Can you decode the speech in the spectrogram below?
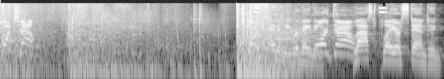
Watch out! One enemy remaining. Four down. Last player standing.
